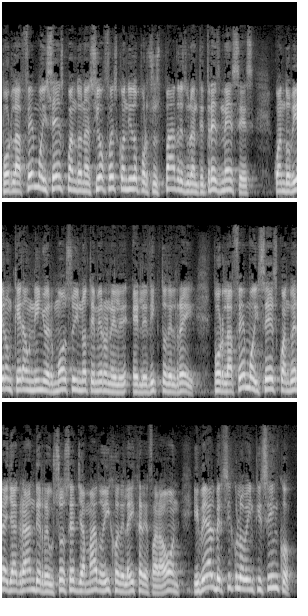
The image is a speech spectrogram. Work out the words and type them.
Por la fe Moisés cuando nació fue escondido por sus padres durante tres meses, cuando vieron que era un niño hermoso y no temieron el, edicto del rey. Por la fe Moisés cuando era ya grande rehusó ser llamado hijo de la hija de Faraón. Y vea el versículo 25.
